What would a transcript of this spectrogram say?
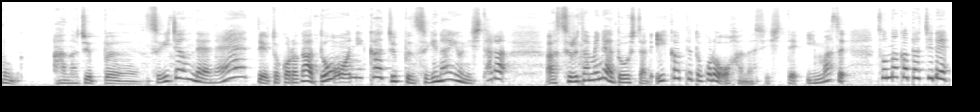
もうあの10分過ぎちゃうんだよね。っていうところがどうにか10分過ぎないようにしたらあするためにはどうしたらいいかってところをお話ししています。そんな形で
